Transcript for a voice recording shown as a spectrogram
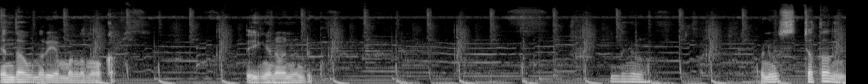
എന്താവും അറിയാൻ പാടില്ല നോക്കാം. ദേ ഇങ്ങനെ വന്നുണ്ട് ചത്താ നീ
